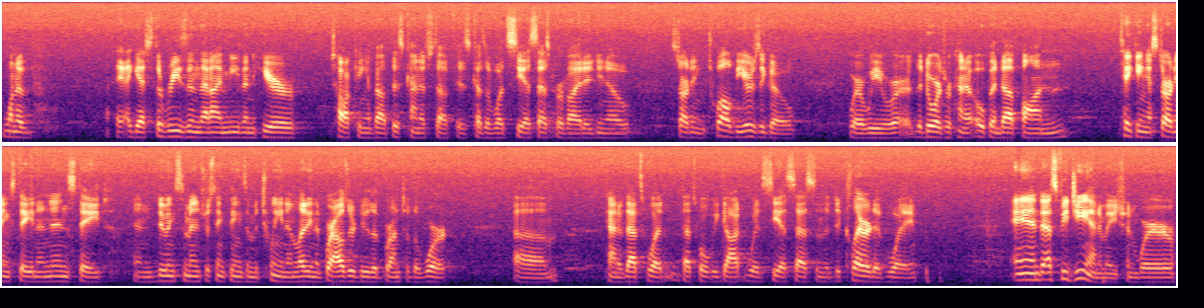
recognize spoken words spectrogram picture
one of, I guess, the reason that I'm even here talking about this kind of stuff is because of what CSS provided. You know, starting 12 years ago, where we were the doors were kind of opened up on taking a starting state and an end state and doing some interesting things in between and letting the browser do the brunt of the work. Um, kind of that's what that's what we got with CSS in the declarative way. And SVG animation, where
